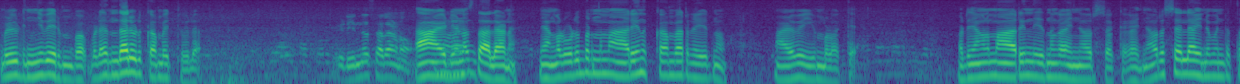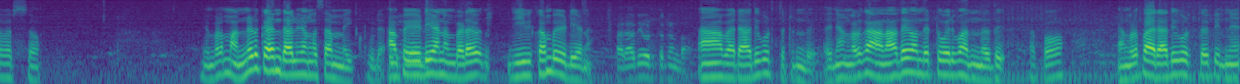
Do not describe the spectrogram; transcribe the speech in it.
ഇവിടെ ഇടിഞ്ഞു വരുമ്പോൾ ഇവിടെ എന്തായാലും എടുക്കാൻ പറ്റൂല. ആ ഇടിയുന്ന സ്ഥലമാണ്. ഞങ്ങളോട് ഇവിടുന്ന് മാറി നിൽക്കാൻ പറഞ്ഞിരുന്നു. മഴ പെയ്യുമ്പോഴൊക്കെ. അവിടെ ഞങ്ങൾ മാറി നിന്നിരുന്നു കഴിഞ്ഞ വർഷമൊക്കെ. കഴിഞ്ഞ വർഷമല്ല അതിന്റെ മുന്നത്തെ വർഷം. ഇവിടെ മണ്ണെടുക്കാൻ എന്തായാലും ഞങ്ങൾ സമ്മതിക്കൂല. ആ പേടിയാണ്. ഇവിടെ ജീവിക്കാൻ പേടിയാണ്. പരാതി കൊടുത്തിട്ടുണ്ടോ? ആ പരാതി കൊടുത്തിട്ടുണ്ട്. അത് ഞങ്ങൾ കാണാതെ വന്നിട്ട് പോലും വന്നത്. അപ്പോൾ ഞങ്ങൾ പരാതി കൊടുത്തു പിന്നെ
